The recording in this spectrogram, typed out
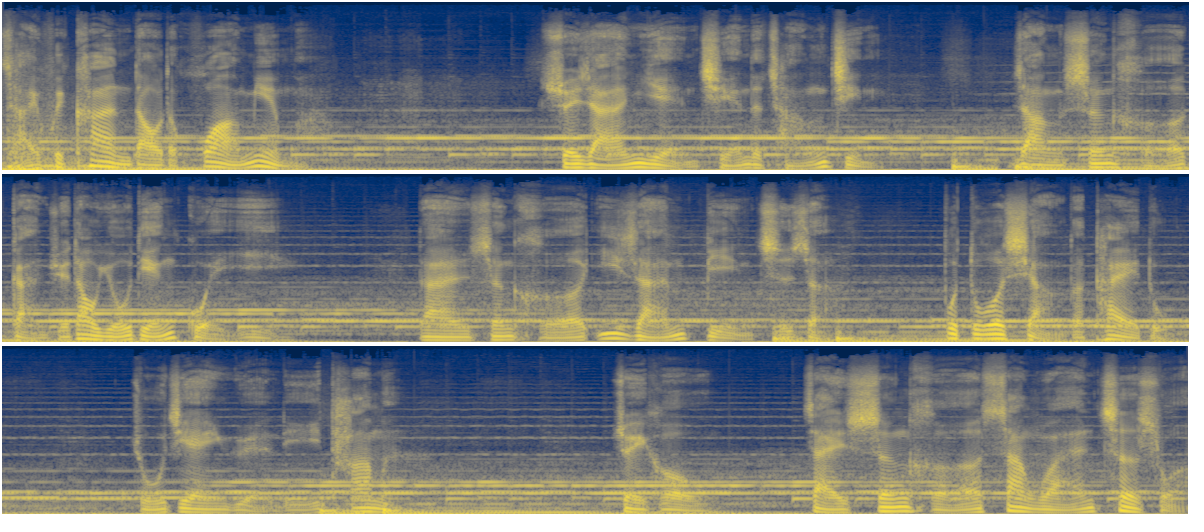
才会看到的画面吗？虽然眼前的场景。让生和感觉到有点诡异，但生和依然秉持着不多想的态度，逐渐远离他们。最后，在生和上完厕所，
